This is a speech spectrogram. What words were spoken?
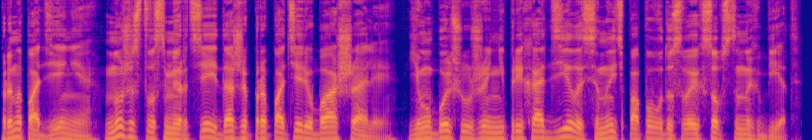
Про нападение, множество смертей, даже про потерю Баашали. Ему больше уже не приходилось ныть по поводу своих собственных бед.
